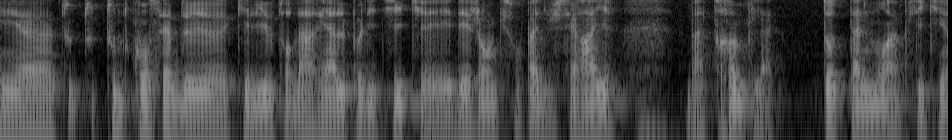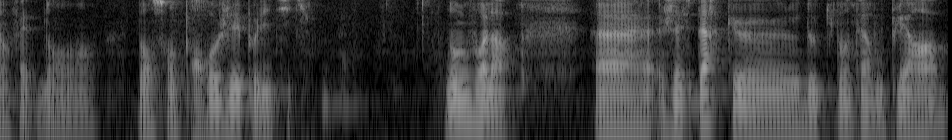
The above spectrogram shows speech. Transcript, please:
euh, tout, le concept de, qui est lié autour de la réelle politique et des gens qui ne sont pas du sérail, bah, Trump l'a totalement appliqué en fait dans, dans son projet politique. Donc voilà, j'espère que le documentaire vous plaira.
